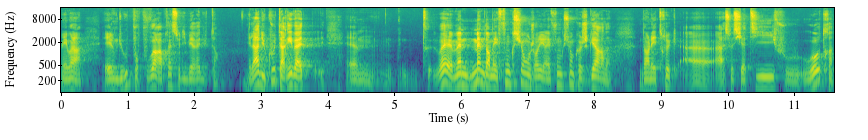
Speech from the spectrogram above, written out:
Mais voilà. Et donc, du coup, pour pouvoir après se libérer du temps. Et là, du coup, tu arrives à être. euh, ouais, même, même dans mes fonctions aujourd'hui, dans les fonctions que je garde dans les trucs euh, associatifs ou, autres,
